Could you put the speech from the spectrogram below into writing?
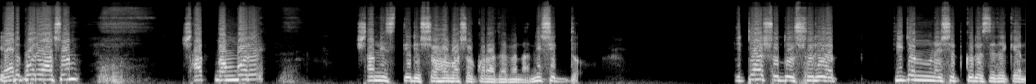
এরপরে আসুন সাত নম্বরে স্বামী স্ত্রীর সহবাস করা যাবে না, নিষিদ্ধ। এটা শুধু শরীয়ত কি জন্য নিষেধ করেছে দেখেন?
